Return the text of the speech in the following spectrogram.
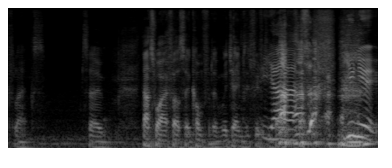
flex. So that's why I felt so confident with James's 50. Yeah, you knew.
